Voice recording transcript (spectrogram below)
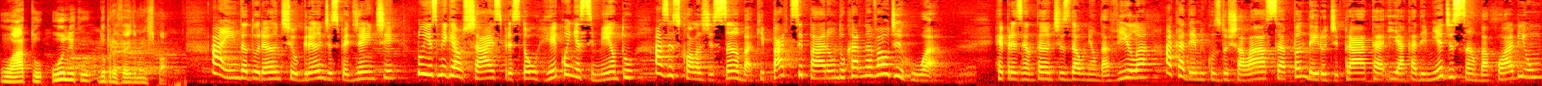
um ato único do prefeito municipal. Ainda durante o grande expediente, Luiz Miguel Chais prestou reconhecimento às escolas de samba que participaram do Carnaval de Rua. Representantes da União da Vila, acadêmicos do Chalaça, Pandeiro de Prata e Academia de Samba Coab 1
